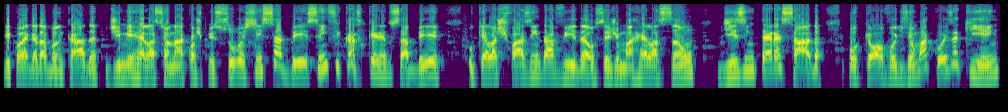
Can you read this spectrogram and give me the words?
e colega da bancada, de me relacionar com as pessoas sem saber, sem ficar querendo saber o que elas fazem da vida, ou seja, uma relação desinteressada. Porque, ó, vou dizer uma coisa aqui, hein?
